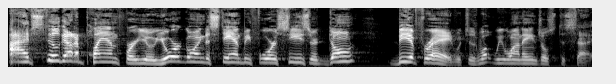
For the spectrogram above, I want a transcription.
I've still got a plan for you. You're going to stand before Caesar. Don't be afraid, which is what we want angels to say.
